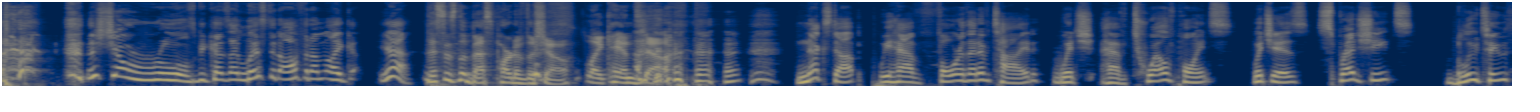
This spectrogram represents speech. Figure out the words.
this show rules because I listed off and I'm like, Yeah. This is the best part of the show, like hands down. Next up, we have four that have tied, which have 12 points, which is spreadsheets, Bluetooth,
